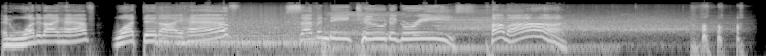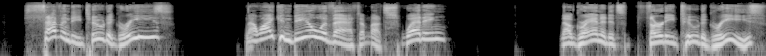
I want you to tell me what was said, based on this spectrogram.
and what did I have? What did I have? 72 degrees. Come on. 72 degrees? Now I can deal with that. I'm not sweating. Now, granted, it's 32 degrees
